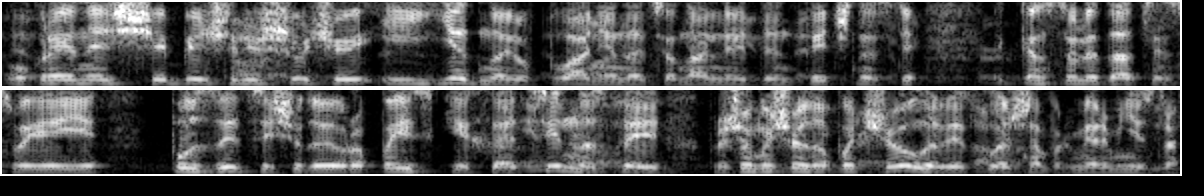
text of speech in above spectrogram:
Україну ще більш рішучою і єдною в плані національної ідентичності і консолідації своєї. Позиції щодо європейських цінностей, причому щойно почули від колишнього прем'єр-міністра,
